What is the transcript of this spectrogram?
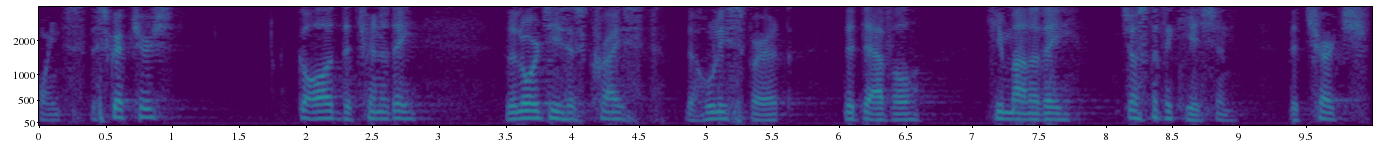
points. The scriptures, God, the Trinity, the Lord Jesus Christ, the Holy Spirit, the devil, humanity, justification, the church,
